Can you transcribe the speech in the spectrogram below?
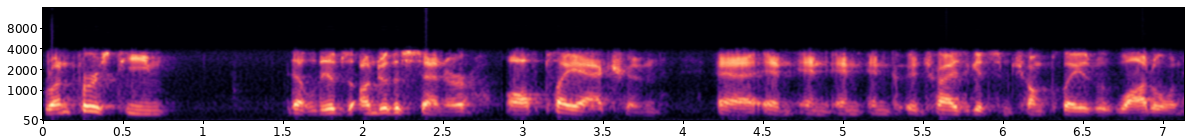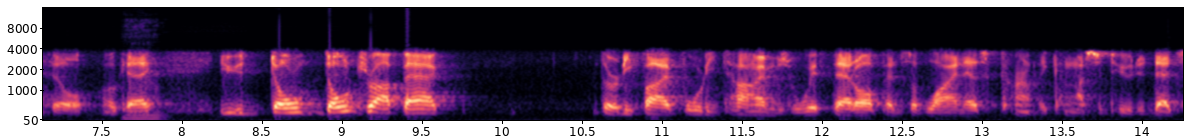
run first team that lives under the center, off play action, uh, and, and, and, and, and tries to get some chunk plays with Waddle and Hill. Okay, yeah. you don't don't drop back 35, 40 times with that offensive line as currently constituted. That's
